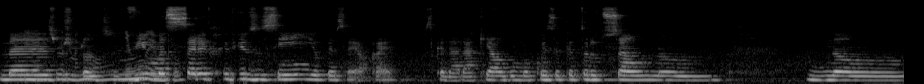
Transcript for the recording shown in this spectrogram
Mas, mas pronto, não, vi uma série de reviews assim e eu pensei, ok, se calhar há aqui alguma coisa que a tradução não, não,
